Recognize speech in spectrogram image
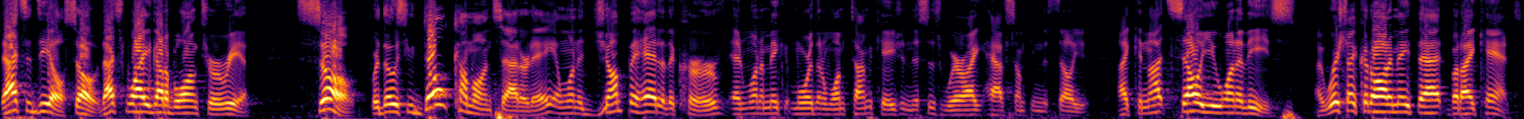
That's a deal. So that's why you got to belong to AREIA. So for those who don't come on Saturday and want to jump ahead of the curve and want to make it more than a one-time occasion, this is where I have something to sell you. I cannot sell you one of these. I wish I could automate that, but I can't.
